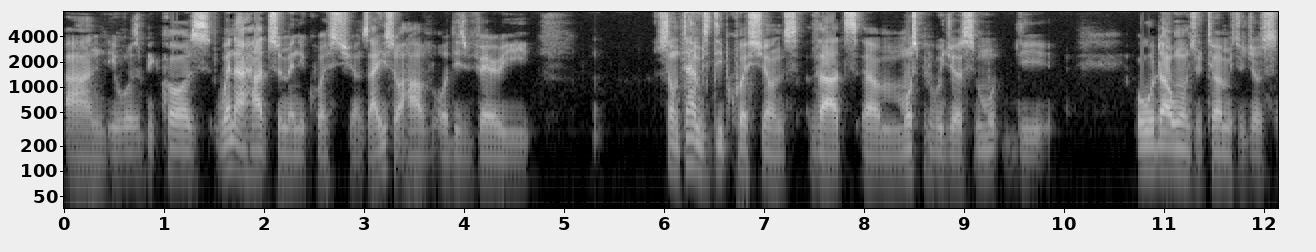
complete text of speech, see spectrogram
and it was because when I had so many questions, I used to have all these very sometimes deep questions that um, most people just the older ones would tell me to just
